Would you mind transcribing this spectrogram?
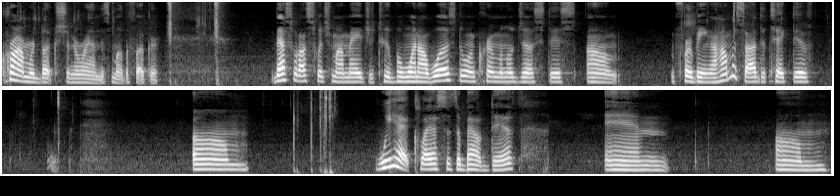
crime reduction around this motherfucker. That's what I switched my major to. But when I was doing criminal justice, um, for being a homicide detective, um, we had classes about death and um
